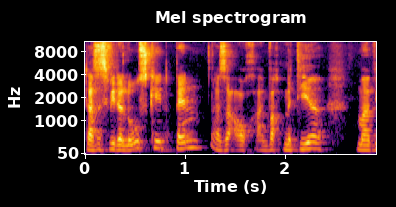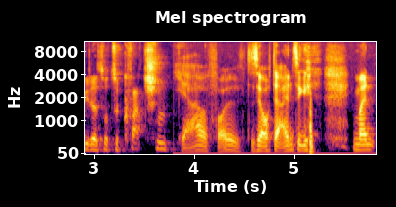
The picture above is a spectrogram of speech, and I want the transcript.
dass es wieder losgeht, Ben. Also auch einfach mit dir mal wieder so zu quatschen. Ja, voll. Das ist ja auch der einzige, ich meine,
